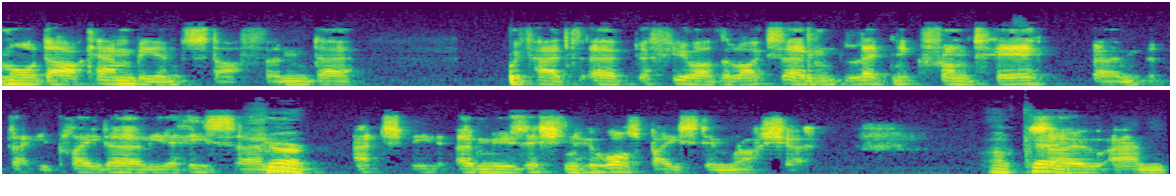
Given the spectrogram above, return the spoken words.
more dark ambient stuff, and uh, we've had a, a few other likes. Um, Lednik Frontier um, that you played earlier. He's um, Sure. actually a musician who was based in Russia. okay. So um,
